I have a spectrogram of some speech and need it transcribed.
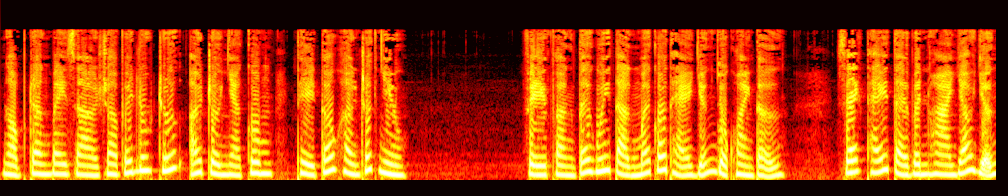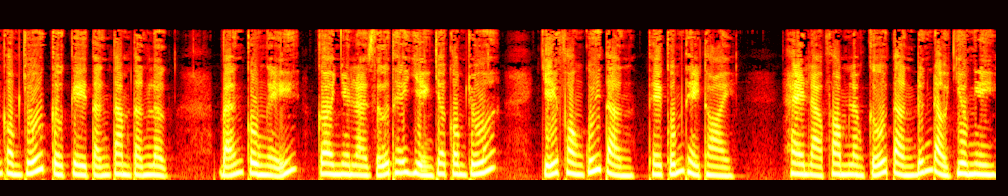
Ngọc trân bây giờ so với lúc trước ở trường nhà cung thì tốt hơn rất nhiều vì phần tới quý tần mới có thể dẫn dục hoàng tử. Xét thấy tề vinh hoa giáo dưỡng công chúa cực kỳ tận tâm tận lực, bản cung nghĩ coi như là giữ thế diện cho công chúa, chỉ phong quý tần thì cũng thì thòi, hay là phong làm cửu tần đứng đầu chiêu nghi.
